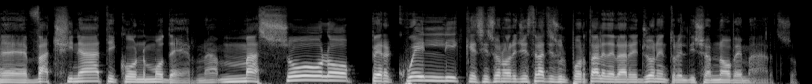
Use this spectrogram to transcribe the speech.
eh, vaccinati con Moderna, ma solo per quelli che si sono registrati sul portale della regione entro il 19 marzo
